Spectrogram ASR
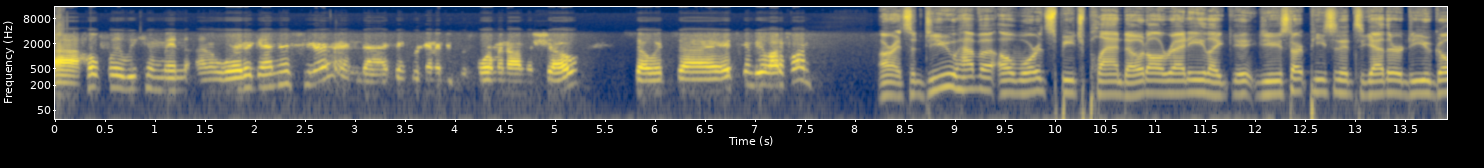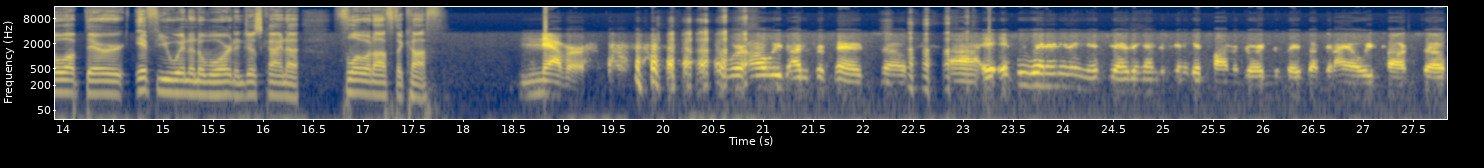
uh, hopefully we can win an award again this year, and uh, I think we're going to be performing on the show. So it's uh, it's going to be a lot of fun. All right. So, do you have a award speech planned out already? Like, do you start piecing it together? Or do you go up there if you win an award and just kind of flow it off the cuff? Never. We're always unprepared. So uh, if we win anything this year, I think I'm just going to get Tom and Jordan to say something. I always talk, so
